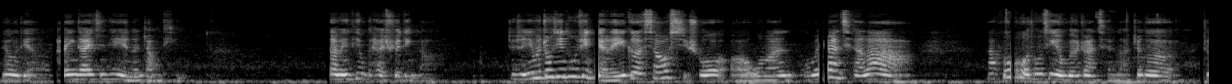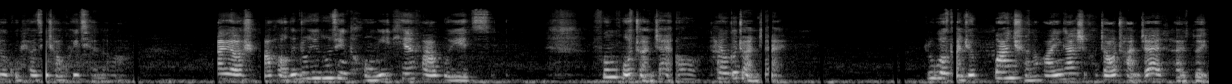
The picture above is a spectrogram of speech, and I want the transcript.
六点了，它应该今天也能涨停，但明天不太确定啊。就是因为中兴通讯给了一个消息说，呃，我们我们赚钱啦。那烽火通信有没有赚钱呢？这个这个股票经常亏钱的啊。八月二十八号跟中兴通讯同一天发布业绩，烽火转债哦，它有个转债。如果感觉不安全的话，应该是找转债才对。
